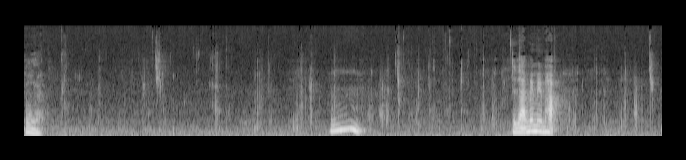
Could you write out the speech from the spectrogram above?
โอ้อืมแต่ร้านไม่มีผัก เพ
